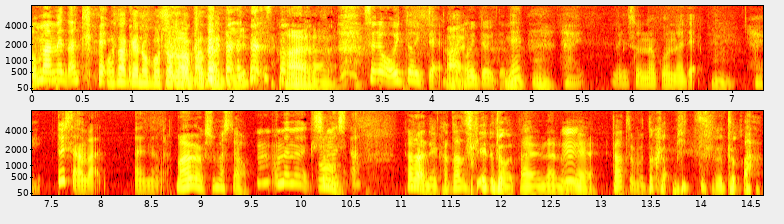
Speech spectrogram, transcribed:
の、豆だけ。お酒のボトルとかね。短期はいはいそれを置いといて、はい。置いといてね、はい、ねそんなこんなで、はい、トシさんはあの豆まきしましたよ。うんお豆まきしました？ただね片付けるのが大変なので2粒とか3粒とか。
